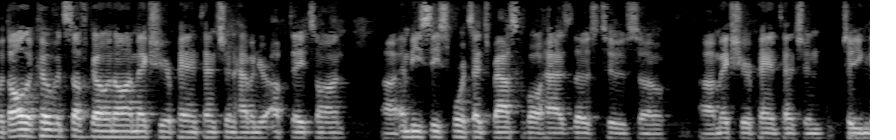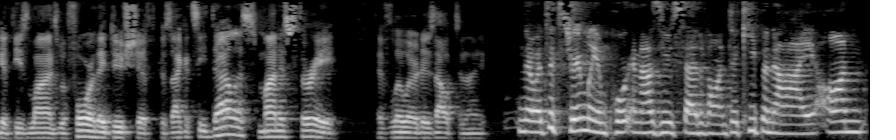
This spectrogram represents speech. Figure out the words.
with all the COVID stuff going on, make sure you're paying attention, having your updates on. Uh, NBC Sports Edge Basketball has those too, so uh, make sure you're paying attention so you can get these lines before they do shift. Because I could see Dallas minus three if Lillard is out tonight. No, it's extremely important, as you said, Vaughn, to keep an eye on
